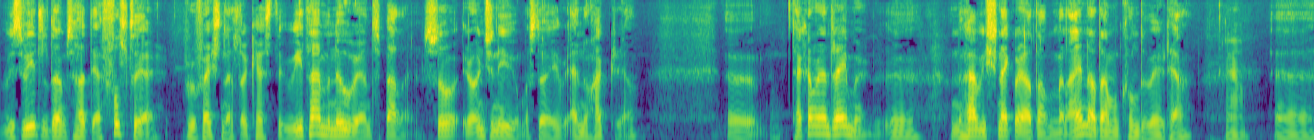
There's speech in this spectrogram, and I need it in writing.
hvis vi till dem så hade jag fulltöjare professionellt orkester. Vi tar med nu en spelare så är det inte ni om att stöje ännu högre. Ja? uh, det kan være en dreimer. Uh, nu har vi snakker av dem, men en av dem kom det. Ja. Uh,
